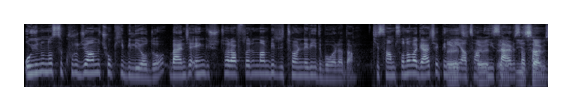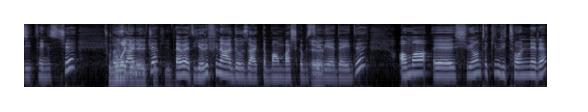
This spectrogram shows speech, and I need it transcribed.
Oyunu nasıl kuracağını çok iyi biliyordu. Bence en güçlü taraflarından bir returnleriydi bu arada. Ki Samsonova gerçekten Evet, iyi atan, evet, iyi evet, servis iyi atan servis bir tenisçi. Turnuva geneli çok iyiydi. Evet yarı finalde özellikle bambaşka bir Evet. seviyedeydi. Ama e, Şiviyontek'in returnleri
